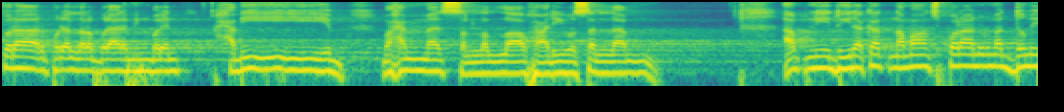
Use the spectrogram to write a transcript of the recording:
করার পরে আল্লাহ রাব্বুল আলমিন বলেন, হাবিব মোহাম্মদ সাল্লাহ আলী ওসাল্লাম আপনি দুই রাকাত নামাজ পড়ানোর মাধ্যমে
